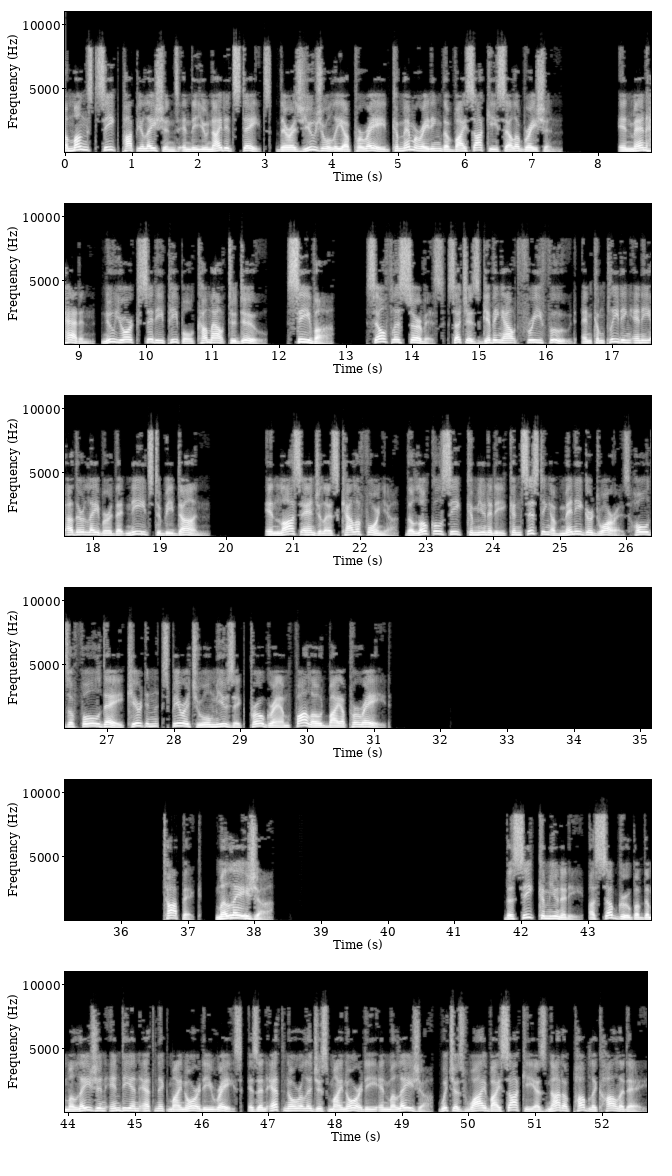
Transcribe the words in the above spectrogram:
Amongst Sikh populations in the United States, there is usually a parade commemorating the Vaisakhi celebration. In Manhattan, New York City people come out to do seva selfless service such as giving out free food, and completing any other labor that needs to be done. In Los Angeles, California, the local Sikh community consisting of many gurdwaras holds a full-day kirtan spiritual music program followed by a parade. Malaysia The Sikh community, a subgroup of the Malaysian Indian ethnic minority race, is an ethno-religious minority in Malaysia, which is why Vaisakhi is not a public holiday.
